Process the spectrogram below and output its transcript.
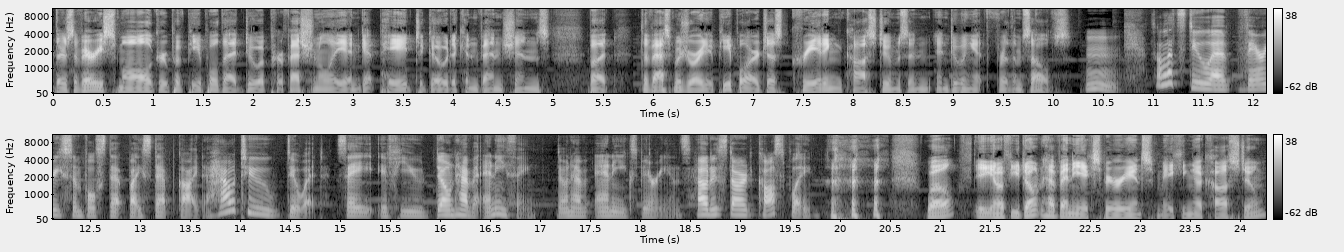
There's a very small group of people that do it professionally and get paid to go to conventions, but the vast majority of people are just creating costumes and, and doing it for themselves. So let's do a very simple step by step guide. How to do it. Say if you don't have anything, don't have any experience, how to start cosplay. Well, you know, if you don't have any experience making a costume,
